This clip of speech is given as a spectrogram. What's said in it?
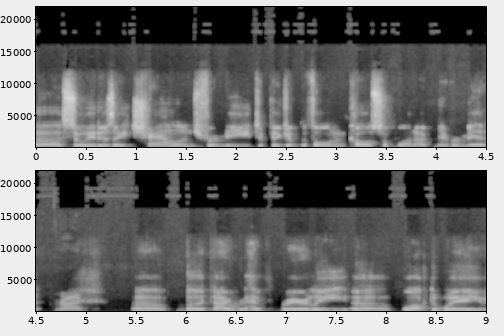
Uh, so it is a challenge for me to pick up the phone and call someone I've never met. Right. Uh, but I have rarely uh, walked away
